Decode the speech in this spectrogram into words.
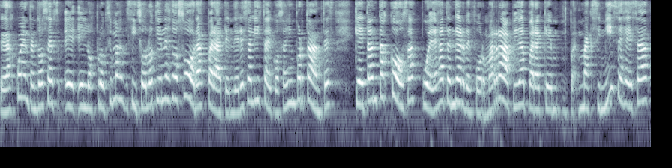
¿Te das cuenta? Entonces, eh, en los próximos, si solo tienes dos horas para atender esa lista de cosas importantes, ¿qué tantas cosas puedes atender de forma rápida para que maximices esa,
